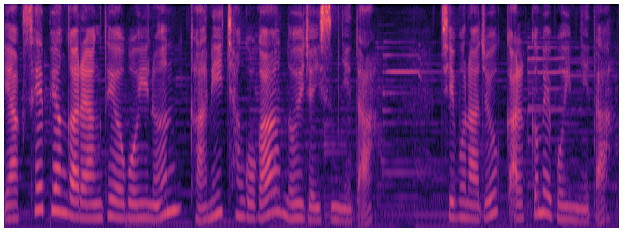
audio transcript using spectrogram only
약 3평가량 되어 보이는 간이 창고가 놓여져 있습니다. 집은 아주 깔끔해 보입니다.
